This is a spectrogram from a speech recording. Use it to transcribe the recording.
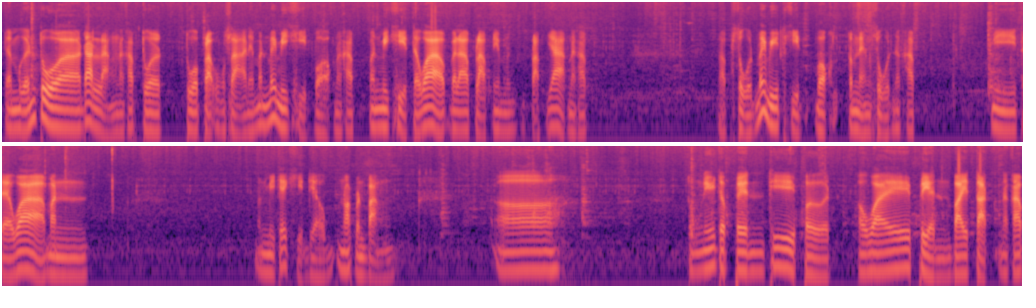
แต่เหมือนตัวด้านหลังนะครับ ตัวตัวปรับองศาเนี่ยมันไม่มีขีดบอกนะครับ มันมีขีดแต่ว่าเวลาปรับเนี่ยมันปรับยากนะครับ ปรับศูนย์ไม่มีขีดบอกตำแหน่งศูนย์นะครับ มีแต่ว่ามัน มันมีแค่ขีดเดียวน็อตมันบังตรงนี้จะเป็นที่เปิด เอาไว้เปลี่ยนใบตัดนะครับ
